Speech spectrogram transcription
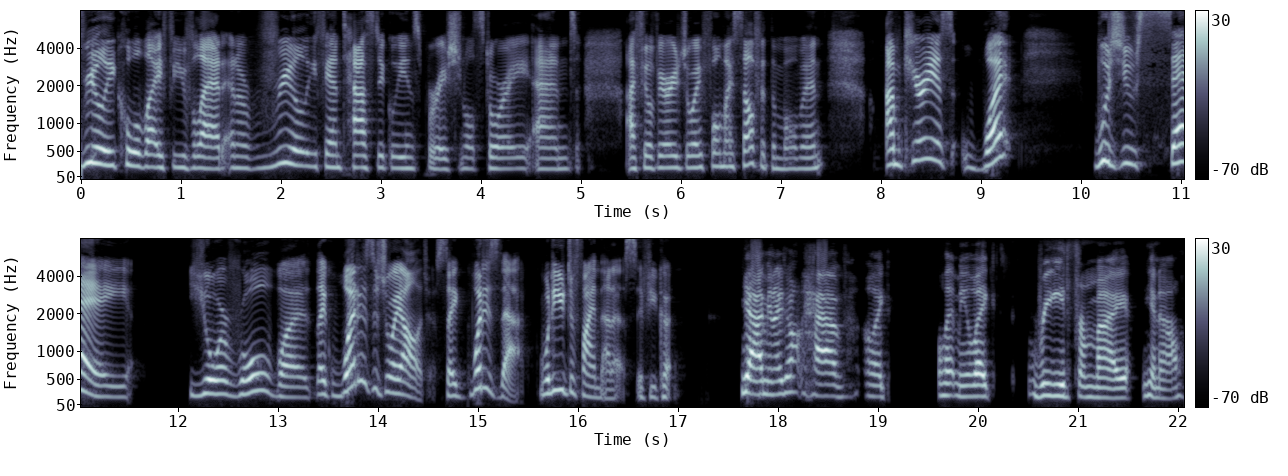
really cool life you've led and a really fantastically inspirational story. And I feel very joyful myself at the moment. I'm curious, what would you say your role was? Like, what is a joyologist? Like, what is that? What do you define that as, if you could? Yeah, I mean, I don't have like let me like read from my, you know,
